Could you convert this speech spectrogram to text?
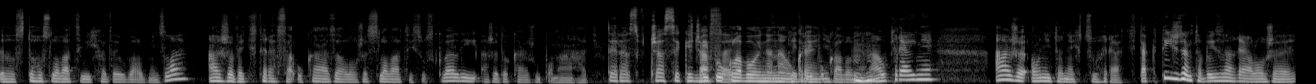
e, z toho Slováci vychádzajú veľmi zle a že veď teraz sa ukázalo, že Slováci sú skvelí a že dokážu pomáhať. Teraz v čase, keď v čase, vypukla vojna na Ukrajine. Keď vypukla vojna uh-huh. na Ukrajine a že oni to nechcú hrať. Tak týždeň to vyzeralo, že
